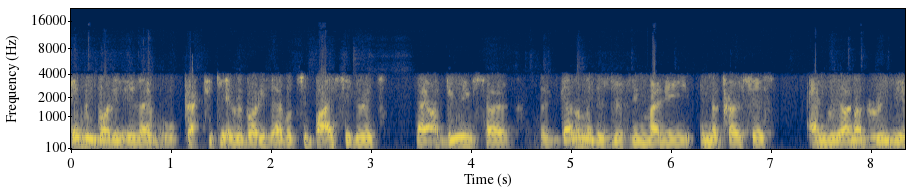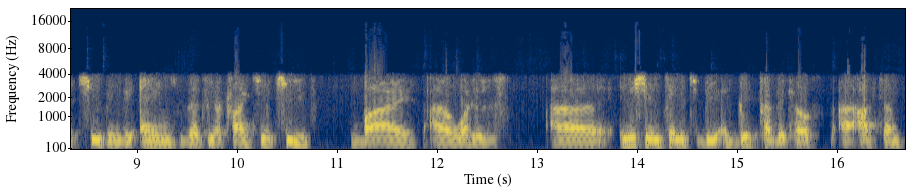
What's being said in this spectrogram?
Everybody is able, practically everybody is able to buy cigarettes. They are doing so. The government is losing money in the process, and we are not really achieving the aims that we are trying to achieve by uh, what is uh, initially intended to be a good public health uh, outcome.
